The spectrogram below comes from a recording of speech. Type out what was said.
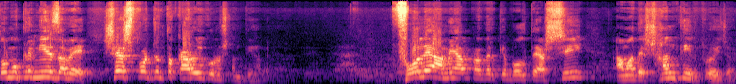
তমুকরে নিয়ে যাবে, শেষ পর্যন্ত কারোই কোনো শান্তি হবে ফলে আমি আপনাদেরকে বলতে আসছি, আমাদের শান্তির প্রয়োজন,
